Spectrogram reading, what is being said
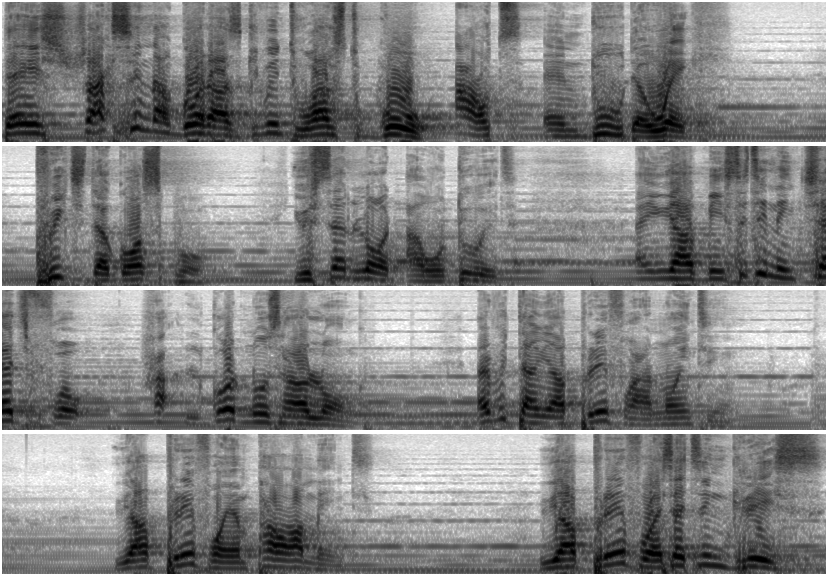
The instruction that God has given to us to go out and do the work, preach the gospel. You said, Lord, I will do it. And you have been sitting in church for God knows how long. Every time you are praying for anointing, you are praying for empowerment, you are praying for a certain grace.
